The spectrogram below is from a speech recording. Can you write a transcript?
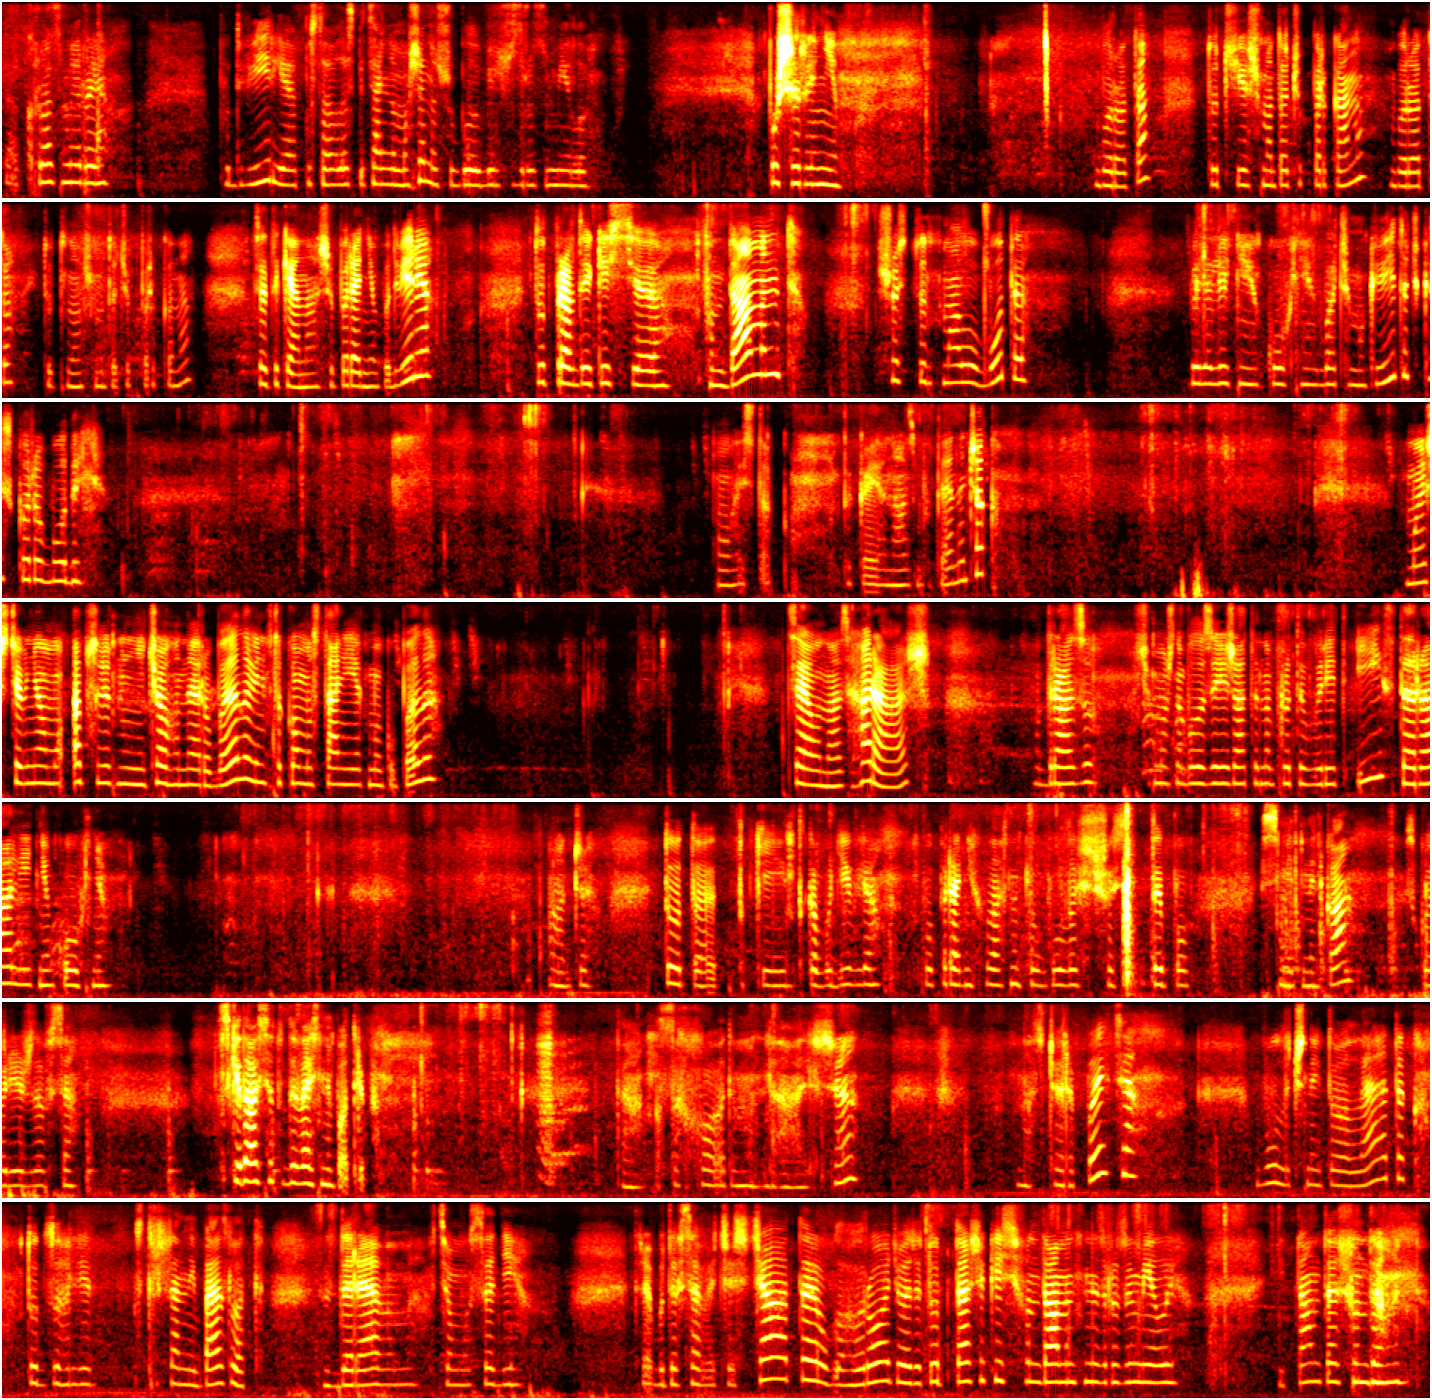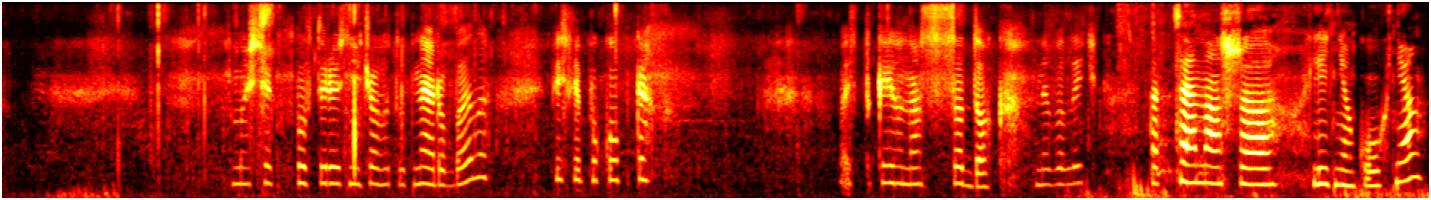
Так, розміри подвір'я. Поставила спеціальну машину, щоб було більш зрозуміло по ширині ворота. Тут є шматочок паркану, ворота, тут знову шматочок паркана. Це таке наше переднє подвір'я. Тут, правда, якийсь е, фундамент. Щось тут мало бути. Біля літньої кухні, як бачимо, квіточки скоро будуть. Ось так. Такий у нас будиночок. Ми ще в ньому абсолютно нічого не робили. Він в такому стані, як ми купили. Це у нас гараж. Одразу, щоб можна було заїжджати напроти воріт. І стара літня кухня. Отже, тут е, такий, така будівля попередніх власників було щось типу смітника, скоріш за все. Скидався туди весь непотріб. Так, заходимо далі. У нас черепиця, вуличний туалетик. Тут взагалі страшенний безлад з деревами в цьому саді. Треба буде все вичищати, облагороджувати. Тут теж якийсь фундамент незрозумілий. І там теж фундамент. Ми ще, повторюсь, нічого тут не робили після покупки. Ось такий у нас садок невеличкий. Так, це наша літня кухня,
